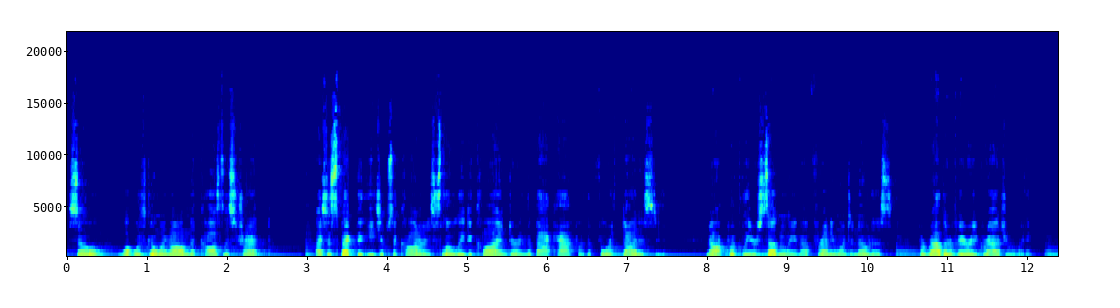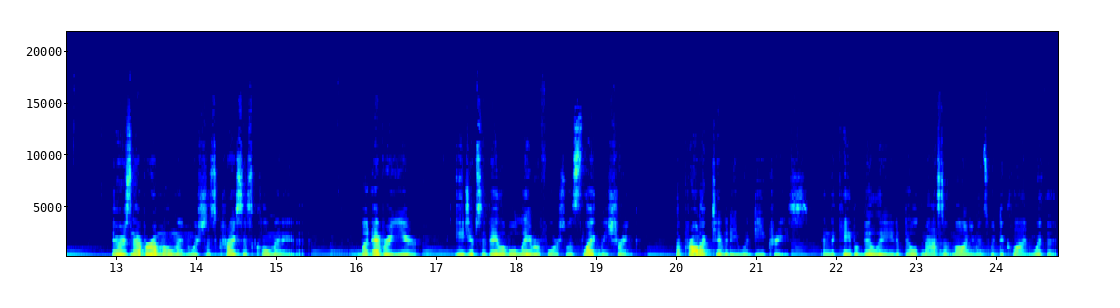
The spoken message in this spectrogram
So, what was going on that caused this trend? I suspect that Egypt's economy slowly declined during the back half of the Fourth Dynasty, not quickly or suddenly enough for anyone to notice, but rather very gradually. There was never a moment in which this crisis culminated, but every year, Egypt's available labor force would slightly shrink, the productivity would decrease, and the capability to build massive monuments would decline with it.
